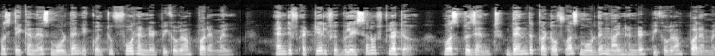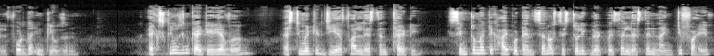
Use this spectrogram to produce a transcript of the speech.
was taken as more than equal to 400 picogram per ml and if atrial fibrillation or flutter was present then the cutoff was more than 900 picogram per ml for the inclusion. Exclusion criteria were estimated GFR less than 30, symptomatic hypotension or systolic blood pressure less than 95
